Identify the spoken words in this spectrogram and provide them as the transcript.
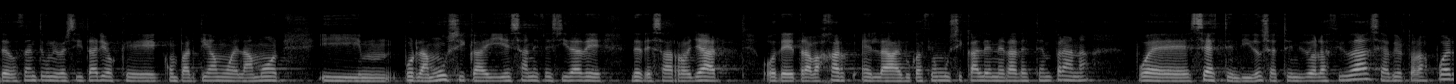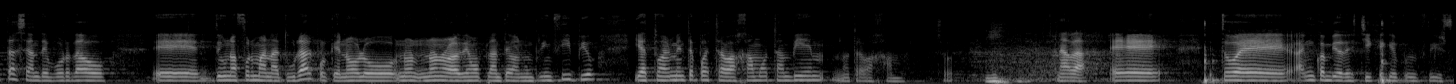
docentes universitarios que compartíamos el amor y, mm, por la música y esa necesidad de, desarrollar o de trabajar en la educación musical en edades tempranas, pues se ha extendido, se ha extendido a la ciudad, se ha abierto las puertas, se han desbordado eh, de una forma natural, porque no, lo, no, no nos lo habíamos planteado en un principio, y actualmente pues trabajamos también, no trabajamos, nada, eh, esto es un cambio de chique que producirse,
